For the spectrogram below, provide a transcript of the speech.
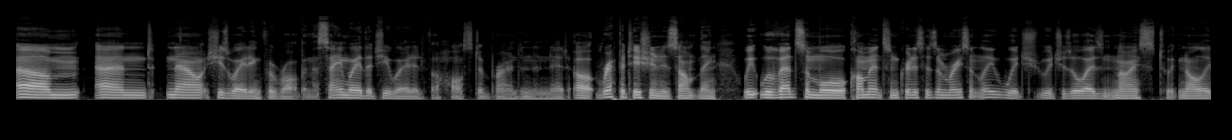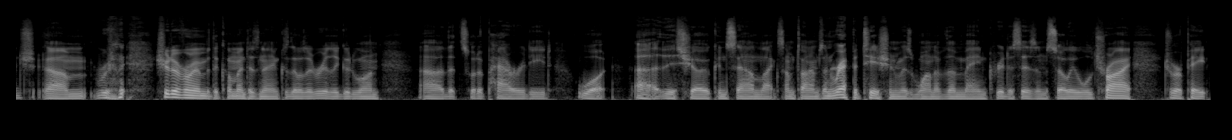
Um, and now she's waiting for Robb in the same way that she waited for Hoster, Brandon, and Ned. Oh, repetition is something we we've had some more comments and criticism recently, which which is always nice to acknowledge. Um, really should have remembered the commenter's name because there was a really good one uh, that sort of parodied what uh, this show can sound like sometimes. And repetition was one of the main criticisms. So we will try to repeat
